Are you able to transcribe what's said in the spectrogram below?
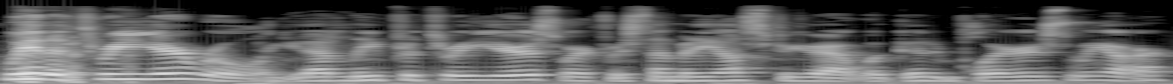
we had a three year rule. You got to leave for three years, work for somebody else, figure out what good employers we are.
